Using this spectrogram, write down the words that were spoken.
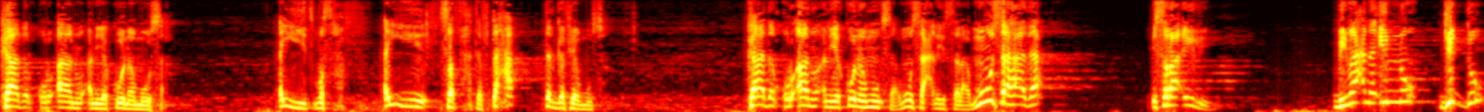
كاد القرآن أن يكون موسى. أي مصحف أي صفحة تفتحها تلقى فيها موسى. كاد القرآن أن يكون موسى موسى عليه السلام. موسى هذا إسرائيلي. بمعنى إنه جده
